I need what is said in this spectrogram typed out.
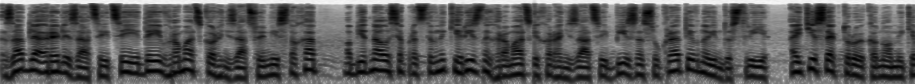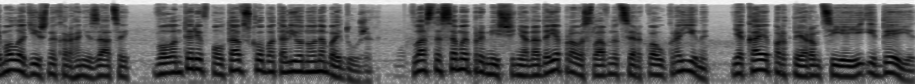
Задля реалізації цієї ідеї в громадську організацію Місто Хаб об'єдналися представники різних громадських організацій, бізнесу, креативної індустрії, it сектору економіки, молодіжних організацій, волонтерів Полтавського батальйону небайдужих. Власне, саме приміщення надає Православна церква України, яка є партнером цієї ідеї.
